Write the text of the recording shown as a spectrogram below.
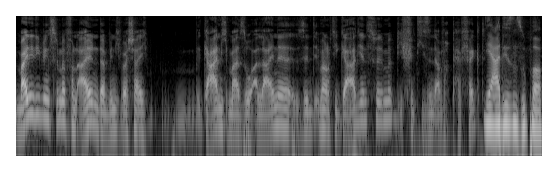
meine Lieblingsfilme von allen, da bin ich wahrscheinlich gar nicht mal so alleine, sind immer noch die Guardians-Filme. Ich finde, die sind einfach perfekt Ja, die sind super.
